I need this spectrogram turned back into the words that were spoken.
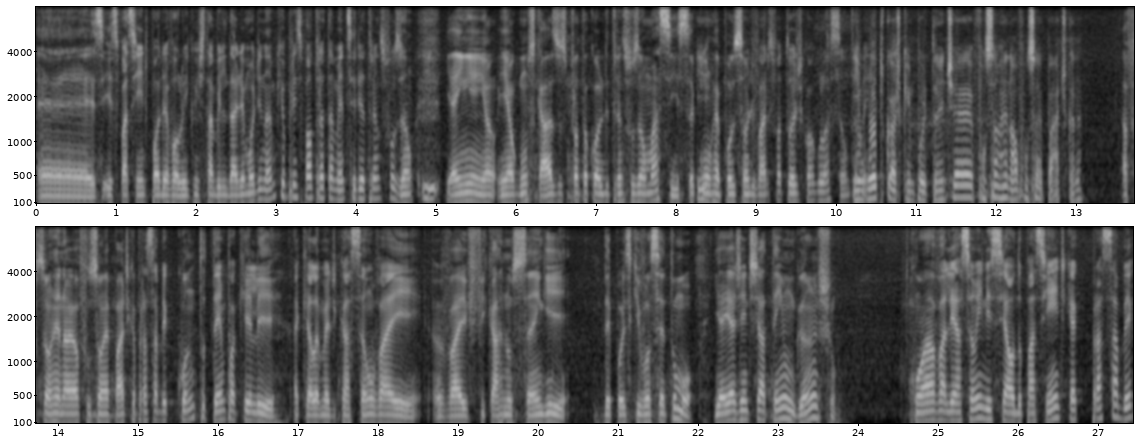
é, esse, paciente pode evoluir com instabilidade hemodinâmica e o principal tratamento seria transfusão. E, e aí, em, em, alguns casos, protocolo de transfusão maciça com reposição de vários fatores de coagulação também. E um outro que eu acho que é importante é função renal, função hepática, né? A função renal é a função hepática para saber quanto tempo aquele, aquela medicação vai, vai ficar no sangue depois que você tomou. E aí a gente já tem um gancho com a avaliação inicial do paciente, que é para saber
